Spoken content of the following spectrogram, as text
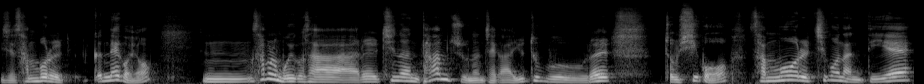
이제 3부를 끝내고요. 음, 3월 모의고사를 치는 다음 주는 제가 유튜브를 좀 쉬고 3모를 치고 난 뒤에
